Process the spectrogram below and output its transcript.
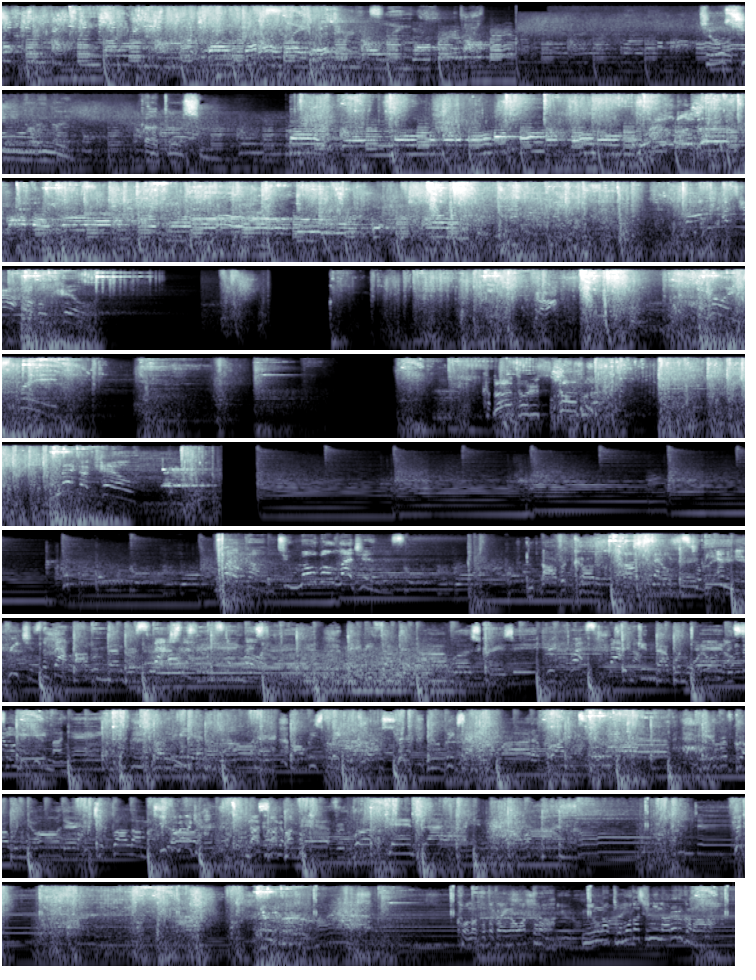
調子に乗れない加藤氏も to Mobile Legends. And I recall the Five seconds till the enemy reaches the battlefield. I remember Smash them. Maybe thought that I was crazy. Request. Thinking that one day they'd see my name. But a loner always bring closer. わったらみんな友達になれるかな？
